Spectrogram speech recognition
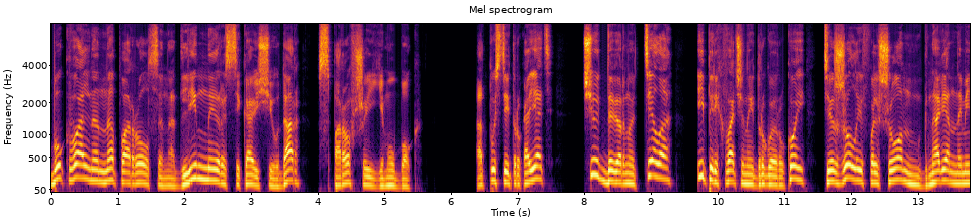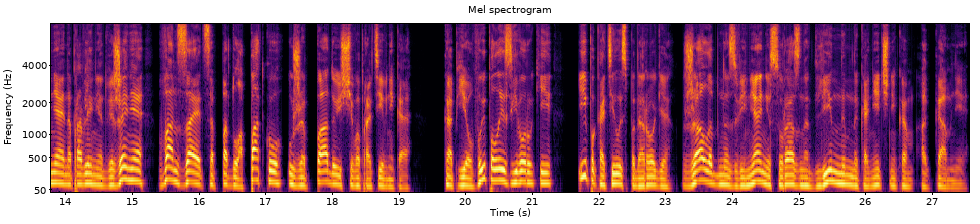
буквально напоролся на длинный рассекающий удар, вспоровший ему бок. Отпустить рукоять, чуть довернуть тело и, перехваченный другой рукой, Тяжелый фальшион, мгновенно меняя направление движения, вонзается под лопатку уже падающего противника. Копье выпало из его руки и покатилось по дороге, жалобно звеня несуразно длинным наконечником о камни.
